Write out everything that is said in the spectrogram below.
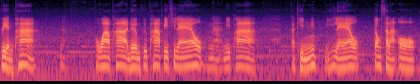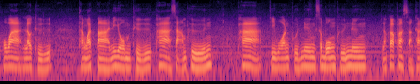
เปลี่ยนผ้านะเพราะว่าผ้าเดิมคือผ้าปีที่แล้วนะนี่ผ้ากฐินปีที่แล้วต้องสละออก เพราะว่าเราถือทางวัดป่านิยมถือผ้าสามผืน ผ้าจีวรผืนหนึ่งสบงผืนหนึ่ง แล้วก็ผ้าสังฆา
